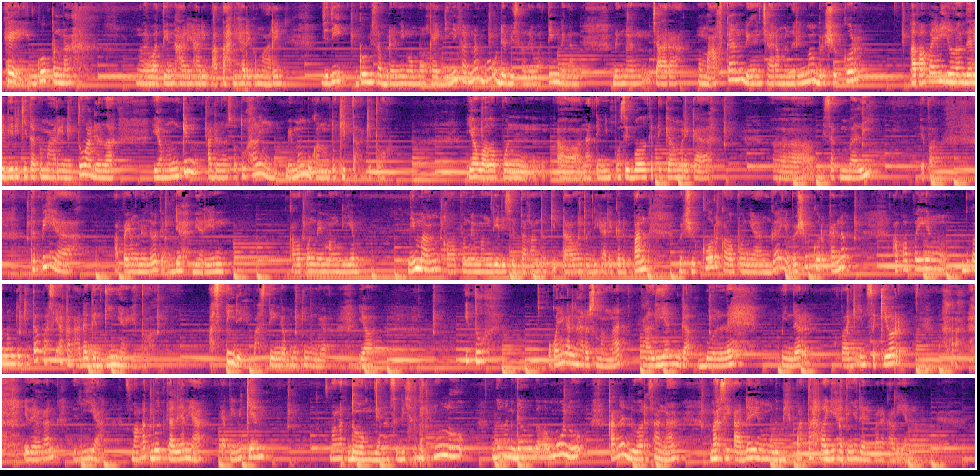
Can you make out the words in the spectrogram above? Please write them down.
Hey gue pernah ngelewatin hari-hari patah di hari kemarin. Jadi gue bisa berani ngomong kayak gini karena gue udah bisa lewatin dengan dengan cara memaafkan dengan cara menerima bersyukur. Apa-apa yang hilang dari diri kita kemarin itu adalah ya mungkin adalah suatu hal yang memang bukan untuk kita gitu. Ya walaupun uh, nothing impossible ketika mereka uh, bisa kembali gitu. Tapi ya apa yang udah lewat ya udah biarin. Kalaupun memang dia memang kalaupun memang dia diciptakan untuk kita untuk di hari ke depan bersyukur. Kalaupun ya enggak ya bersyukur. Karena apa apa yang bukan untuk kita pasti akan ada gantinya gitu. Pasti deh pasti. Nggak mungkin enggak. Ya itu. Pokoknya kalian harus semangat. Kalian nggak boleh minder apalagi insecure. Gitu ya kan? Jadi ya semangat buat kalian ya. Happy weekend. Semangat dong jangan sedih-sedih mulu. Jangan galau-galau mulu. Karena di luar sana masih ada yang lebih patah lagi hatinya daripada kalian.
